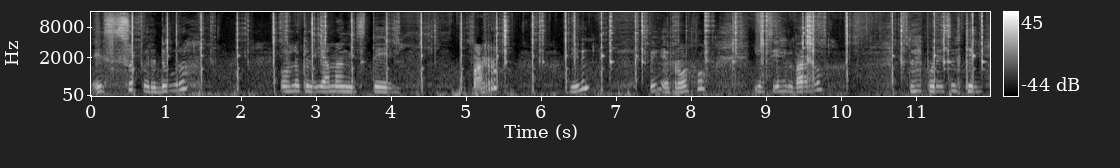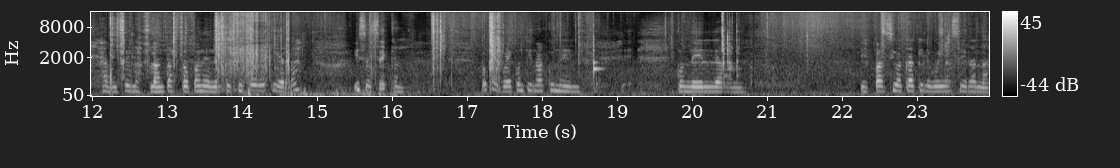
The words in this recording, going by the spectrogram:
Es súper duro. O lo que le llaman este barro. Miren es rojo y así es el barro. Entonces por eso es que a veces las plantas topan en este tipo de tierra y se secan. Ok voy a continuar con el con el um, espacio acá que le voy a hacer a la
